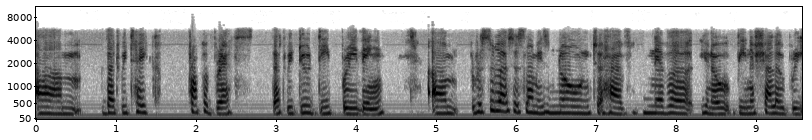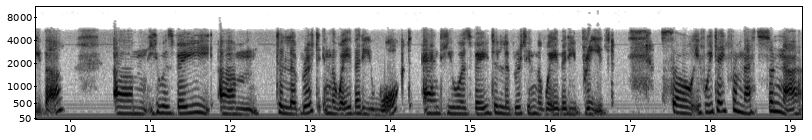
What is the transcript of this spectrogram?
um, that we take proper breaths, that we do deep breathing, um, Rasulullah is known to have never, you know, been a shallow breather. Um, he was very um, deliberate in the way that he walked, and he was very deliberate in the way that he breathed. So, if we take from that sunnah,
